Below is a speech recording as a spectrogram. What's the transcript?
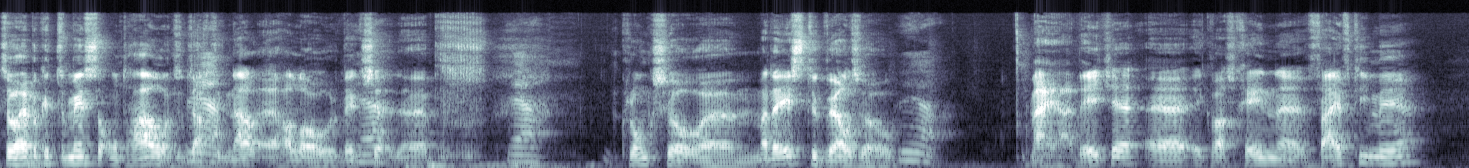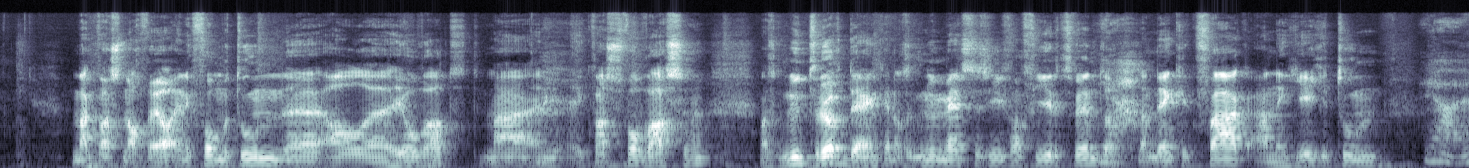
Zo heb ik het tenminste onthouden. Toen dacht ik, nou uh, hallo. Uh, ja. klonk zo. Uh, maar dat is natuurlijk wel zo. Ja. Maar ja, weet je, ik was geen 15 meer. Maar ik was nog wel, en ik vond me toen uh, al uh, heel wat. Maar en ik was volwassen. Maar als ik nu terugdenk en als ik nu mensen zie van 24, ja. dan denk ik vaak aan, denk, jeetje, toen. Ja, hè?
